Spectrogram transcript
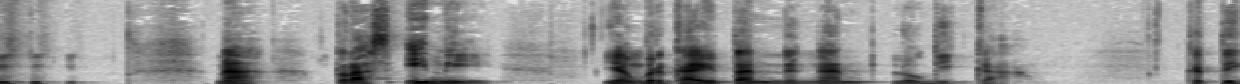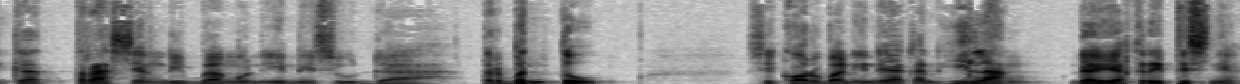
nah, trust ini yang berkaitan dengan logika. Ketika trust yang dibangun ini sudah terbentuk, si korban ini akan hilang daya kritisnya.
